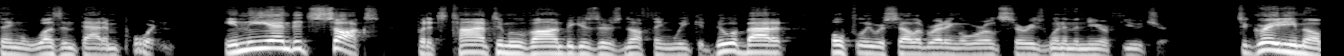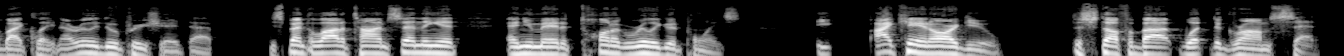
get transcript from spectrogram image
thing wasn't that important. In the end, it sucks, but it's time to move on because there's nothing we could do about it. Hopefully, we're celebrating a World Series win in the near future. It's a great email by Clayton. I really do appreciate that. You spent a lot of time sending it, and you made a ton of really good points. I can't argue the stuff about what DeGrom said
